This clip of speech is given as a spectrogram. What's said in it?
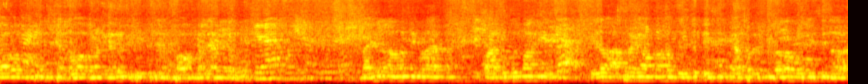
గౌరవ ముఖ్యమంత్రి చంద్రబాబు నాయుడు గారు డిప్యూటీ సీఎం పవన్ కళ్యాణ్ గారు మహిళలందరినీ కూడా వారి కుటుంబానికి ఏదో ఆసరగా ఉండాలని ఉద్దేశంతో టీసీ కార్పొరేషన్ ద్వారా ఓబీసీ ద్వారా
